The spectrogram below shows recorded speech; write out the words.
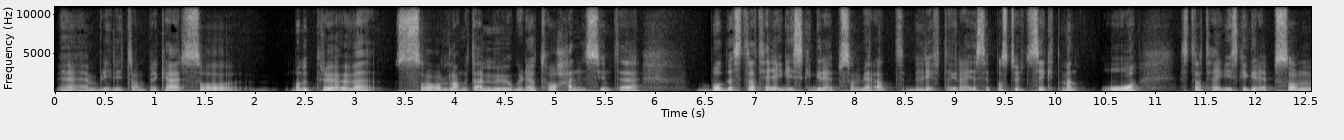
blir litt prekær, så må du prøve så langt det er mulig å ta hensyn til både strategiske grep som gjør at bedrifter greier seg på stutt sikt, men òg strategiske grep som,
